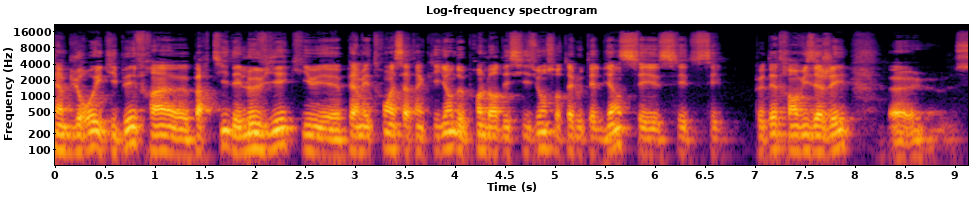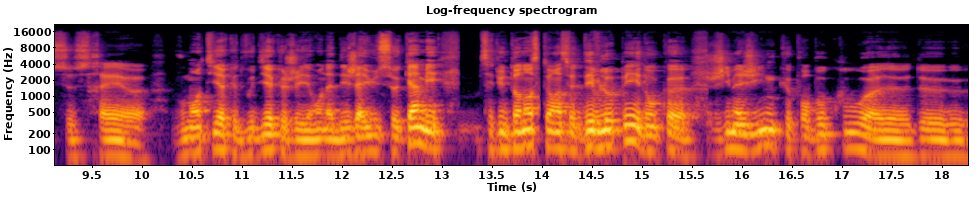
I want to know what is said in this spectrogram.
qu'un bureau équipé fera partie des leviers qui permettront à certains clients de prendre leurs décisions sur tel ou tel bien. C'est peut-être à envisager. ce serait vous mentir que de vous dire que on a déjà eu ce cas, mais c'est une tendance qui tend à se développer. Donc, j'imagine que pour beaucoup de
